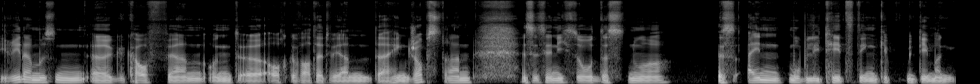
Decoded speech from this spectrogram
die Räder müssen äh, gekauft werden und äh, auch gewartet werden. Da hängen Jobs dran. Es ist ja nicht so, dass nur es ein Mobilitätsding gibt, mit dem man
